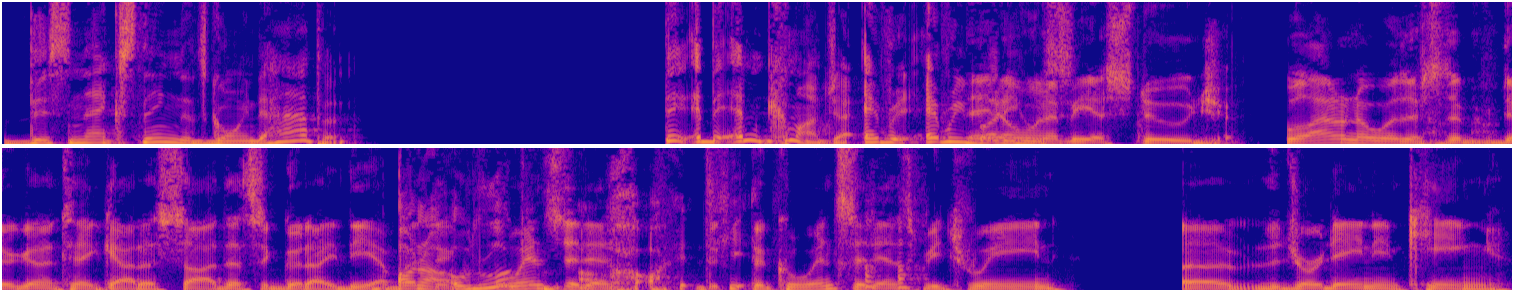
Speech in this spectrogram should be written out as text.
this next thing that's going to happen. They, I mean, come on, Jack. Every everybody They don't want to be a stooge. Well, I don't know whether the, they're going to take out Assad. That's a good idea. But Oh, no, the look- coincidence, oh, the, the coincidence between uh, the Jordanian king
